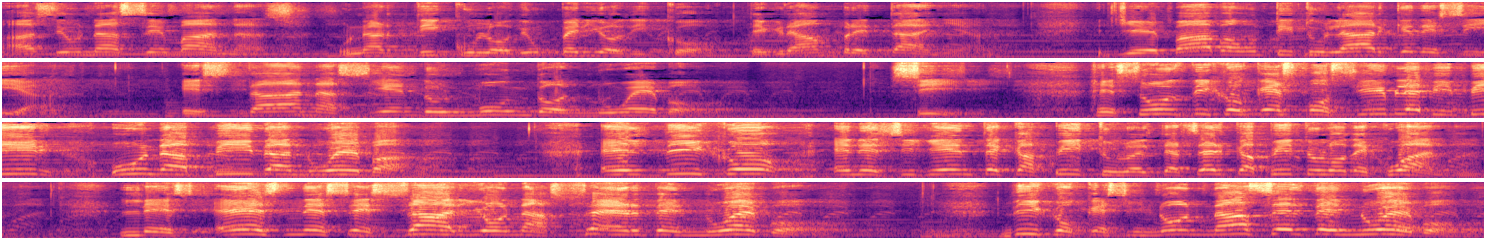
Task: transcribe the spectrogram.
Hace unas semanas, un artículo de un periódico de Gran Bretaña llevaba un titular que decía, están haciendo un mundo nuevo. Sí, Jesús dijo que es posible vivir una vida nueva. Él dijo en el siguiente capítulo, el tercer capítulo de Juan, les es necesario nacer de nuevo. Dijo que si no naces de nuevo,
